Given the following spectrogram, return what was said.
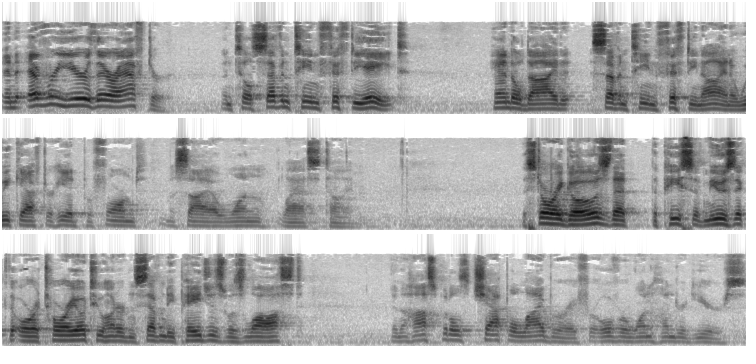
And every year thereafter, until 1758, Handel died at 1759, a week after he had performed Messiah one last time. The story goes that the piece of music, the oratorio, 270 pages, was lost in the hospital's chapel library for over 100 years.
